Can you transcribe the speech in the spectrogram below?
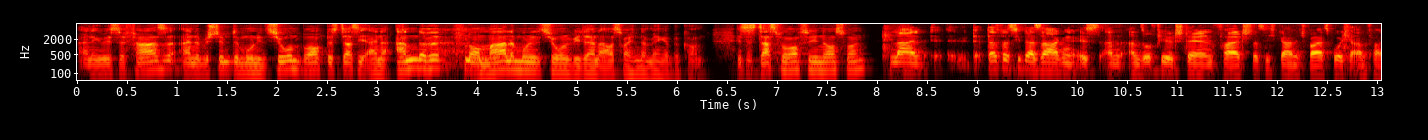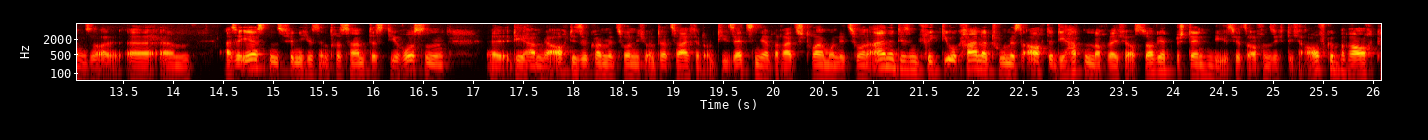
eine gewisse Phase eine bestimmte Munition braucht, bis dass sie eine andere, normale Munition wieder in ausreichender Menge bekommt. Ist es das, worauf Sie hinaus wollen? Nein, das, was Sie da sagen, ist an, an so vielen Stellen falsch, dass ich gar nicht weiß, wo ich anfangen soll. Äh, ähm, also erstens finde ich es interessant, dass die Russen äh, die haben ja auch diese Konvention nicht unterzeichnet und die setzen ja bereits Streumunition ein in diesem Krieg. Die Ukrainer tun es auch, denn die hatten noch welche aus Sowjetbeständen, die ist jetzt offensichtlich aufgebraucht.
